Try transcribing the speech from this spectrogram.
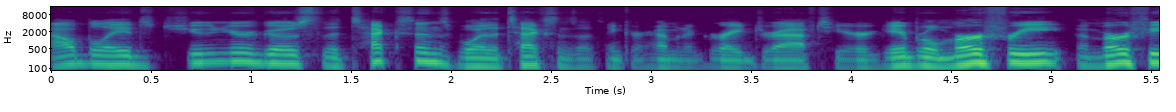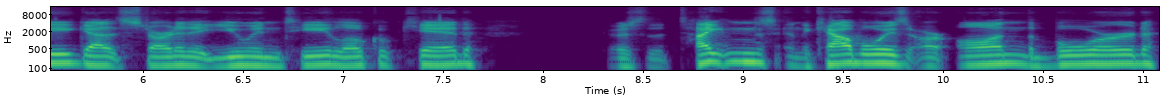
Al Blades Jr. goes to the Texans. Boy, the Texans, I think, are having a great draft here. Gabriel Murphy, uh, Murphy got it started at UNT, local kid, goes to the Titans, and the Cowboys are on the board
